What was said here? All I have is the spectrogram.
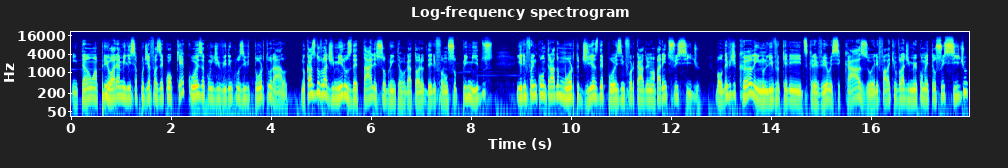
Então, a priori, a milícia podia fazer qualquer coisa com o indivíduo, inclusive torturá-lo. No caso do Vladimir, os detalhes sobre o interrogatório dele foram suprimidos e ele foi encontrado morto dias depois, enforcado em um aparente suicídio. Bom, David Cullen, no livro que ele descreveu esse caso, ele fala que o Vladimir cometeu suicídio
